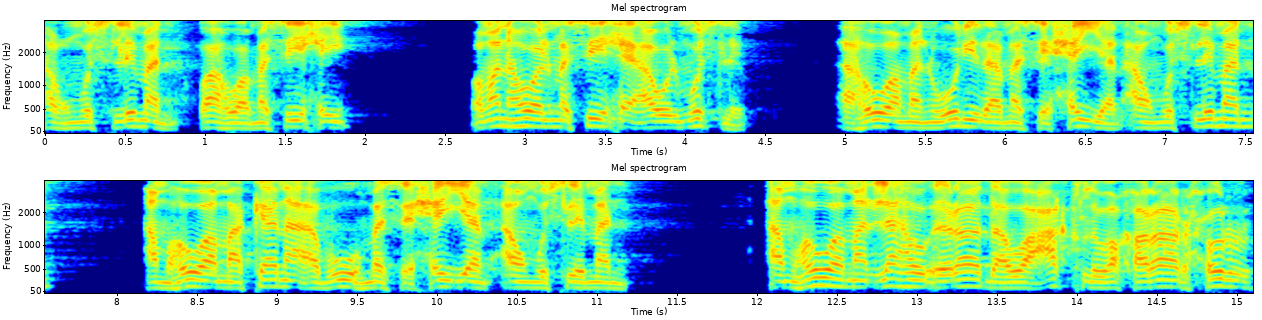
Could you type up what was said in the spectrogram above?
أو مسلما وهو مسيحي ومن هو المسيحي أو المسلم؟ أهو من ولد مسيحيا أو مسلما؟ أم هو ما كان أبوه مسيحيا أو مسلما؟ أم هو من له إرادة وعقل وقرار حر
